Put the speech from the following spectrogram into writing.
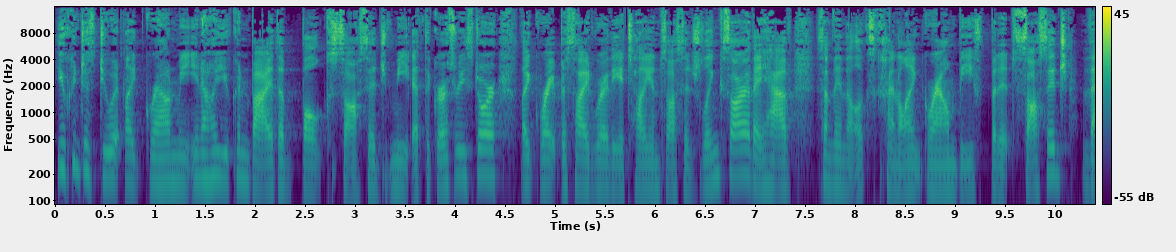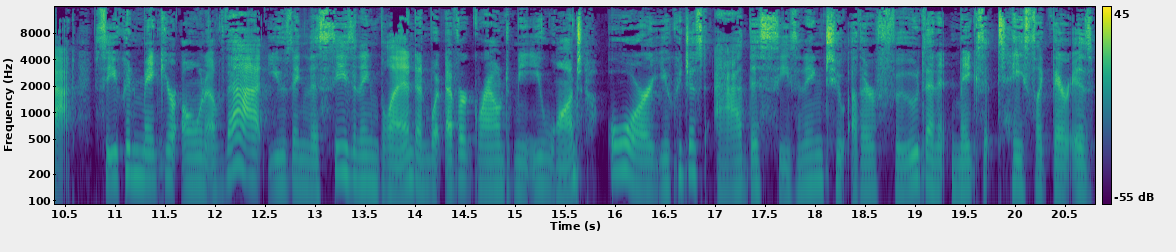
you can just do it like ground meat. You know how you can buy the bulk sausage meat at the grocery store, like right beside where the Italian sausage links are. They have something that looks kind of like ground beef, but it's sausage. That. So you can make your own of that using this seasoning blend and whatever ground meat you want, or you could just add this seasoning to other foods and it makes it taste like there is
